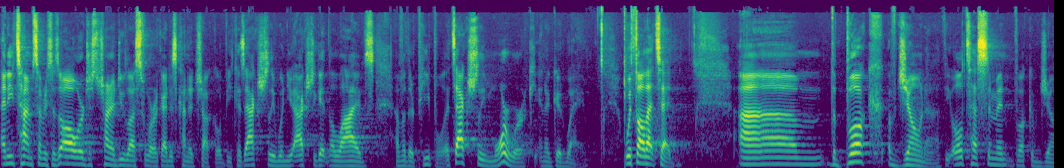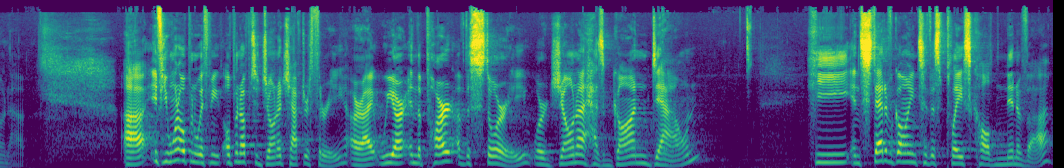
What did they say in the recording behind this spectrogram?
anytime somebody says, oh, we're just trying to do less work, I just kind of chuckle because actually, when you actually get in the lives of other people, it's actually more work in a good way. With all that said, um, the book of Jonah, the Old Testament book of Jonah. Uh, if you want to open with me, open up to Jonah chapter 3, all right? We are in the part of the story where Jonah has gone down. He, instead of going to this place called Nineveh,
